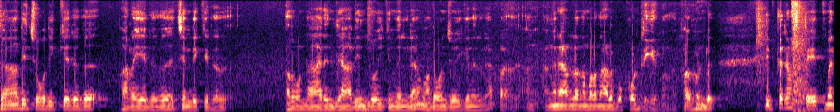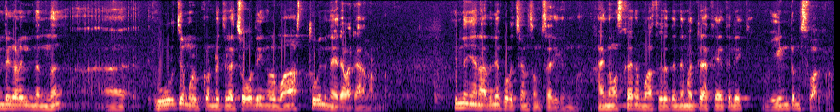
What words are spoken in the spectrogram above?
ജാതി ചോദിക്കരുത് പറയരുത് ചിന്തിക്കരുത്. അതുകൊണ്ട് ആരും ജാതിയും ചോദിക്കുന്നില്ല മതവും ചോദിക്കുന്നില്ല. അങ്ങനെയാണല്ലോ നമ്മുടെ നാട് പൊക്കോണ്ടിരിക്കുന്നത്. അപ്പം അതുകൊണ്ട് ഇത്തരം സ്റ്റേറ്റ്മെന്റുകളിൽ നിന്ന് ഊർജം ഉൾക്കൊണ്ട് ചില ചോദ്യങ്ങൾ വാസ്തുവിന് നേരെ വരാറുണ്ട്. ഇന്ന് ഞാൻ അതിനെക്കുറിച്ചാണ് സംസാരിക്കുന്നത്. ഹായ് നമസ്കാരം. വാസ്തുവിന്റെ മറ്റൊരു അധ്യായത്തിലേക്ക് വീണ്ടും സ്വാഗതം.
